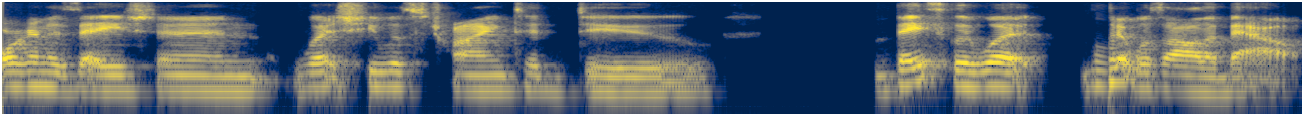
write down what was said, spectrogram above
organization, what she was trying to do, basically what what it was all about.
